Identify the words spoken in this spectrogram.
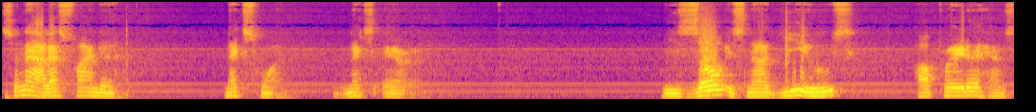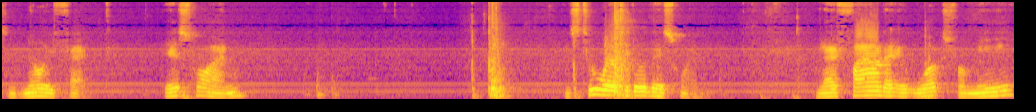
So now let's find the next one, the next error. Result is not used. Operator has no effect. This one, there's two ways to do this one. And I found that it works for me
